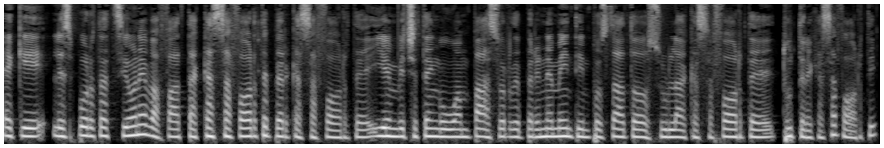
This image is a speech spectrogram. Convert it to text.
è che l'esportazione va fatta cassaforte per cassaforte. Io invece tengo One Password perennemente impostato sulla cassaforte, tutte le cassaforti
